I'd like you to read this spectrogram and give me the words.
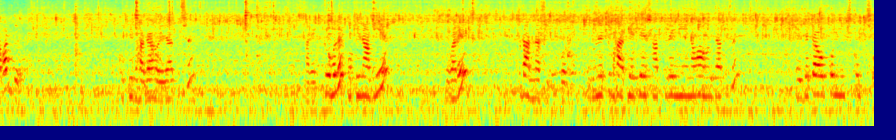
আবার দেবো। কপি ভাজা হয়ে যাচ্ছে। আর একটু হলে কপি নামিয়ে এবারে রান্না শুরু করব। এগুলো একটু ভেজে সাঁতলে নিয়ে নেওয়া হয়ে যাচ্ছে। যেটা ওপর নিচ করছি।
